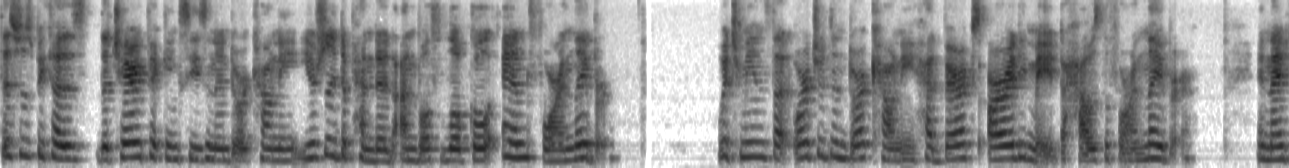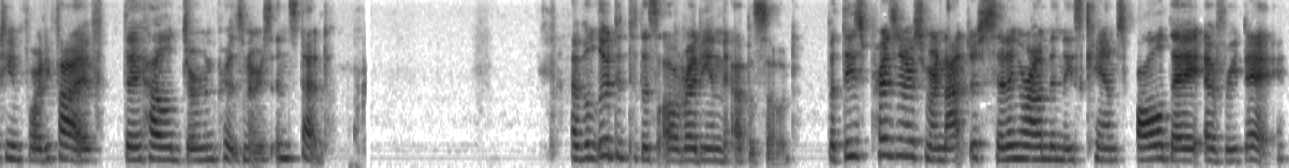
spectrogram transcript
This was because the cherry picking season in Door County usually depended on both local and foreign labor, which means that orchards in Door County had barracks already made to house the foreign labor. In 1945, they held German prisoners instead. I've alluded to this already in the episode. But these prisoners were not just sitting around in these camps all day, every day.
